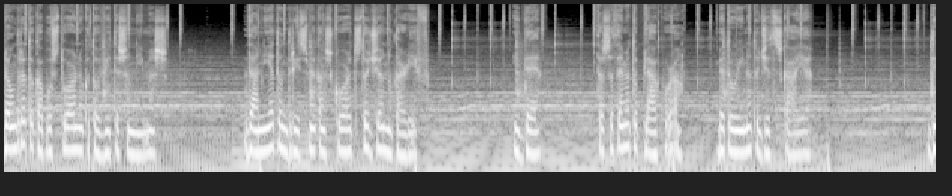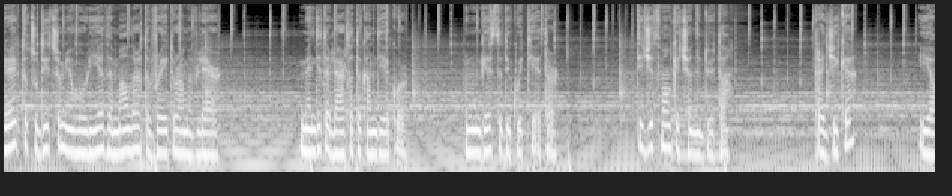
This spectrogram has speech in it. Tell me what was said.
Londra të ka pushtuar në këto vite shënimesh. Dhe anije të ndritshme kanë shkuar çdo gjë në tarifë. Ide, thashetheme të plakura, beturina të gjithçkaje. Direkë të çuditshëm njohurie dhe mallra të vrejtura me vlerë, Mendje të larta të kanë ndjekur, në mungesë të dikujt tjetër. Ti gjithmonë ke qenë e dyta. Tragjike? Jo.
